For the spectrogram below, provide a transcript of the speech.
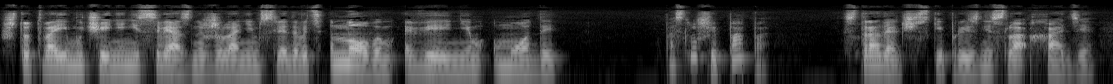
что твои мучения не связаны с желанием следовать новым веяниям моды? — Послушай, папа, — страдальчески произнесла Хади, —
